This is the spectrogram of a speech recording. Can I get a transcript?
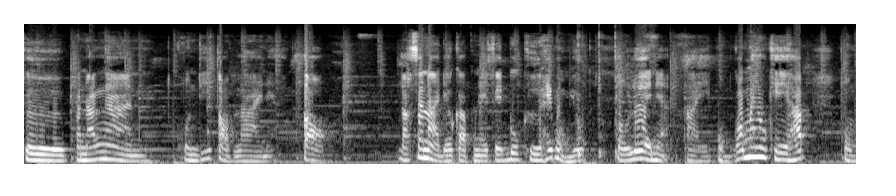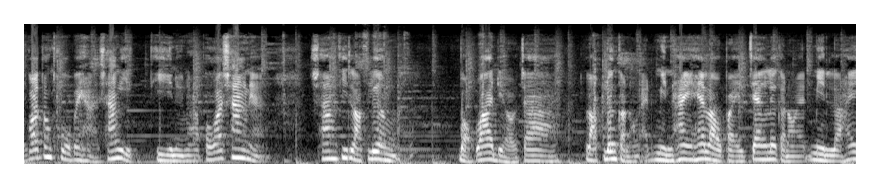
คือพนักงานคนที่ตอบไลน์เนี่ยตอบ ลักษณะเดียวกับใน Facebook คือให้ผมยกโต๊ะเลื่อยเนี่ยไปผมก็ไม่โอเคครับ ผมก็ต้องโทรไปหาช่างอีกทีหนึ่งนะครับ เพราะว่าช่างเนี่ยช่างที่รับเรื่องบอกว่าเดี๋ยวจะรับเรื่องกับน้องแอดมินให้ให้เราไปแจ้งเรื่องกับน้องแอดมินแล้วให้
